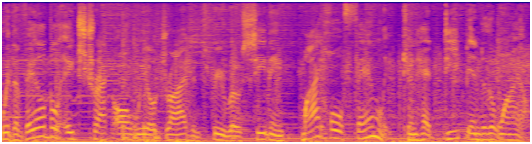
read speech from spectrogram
With available HTRAC, all wheel drive, and three row seating, my whole family can head deep into the wild.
